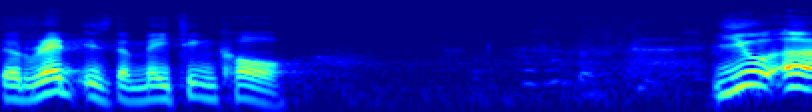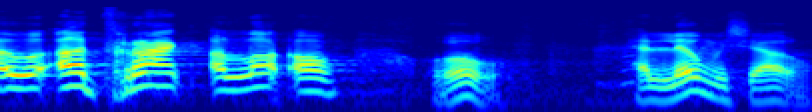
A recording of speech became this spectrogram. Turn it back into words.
the red is the mating call. You uh, attract a lot of, oh, hello, Michelle.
